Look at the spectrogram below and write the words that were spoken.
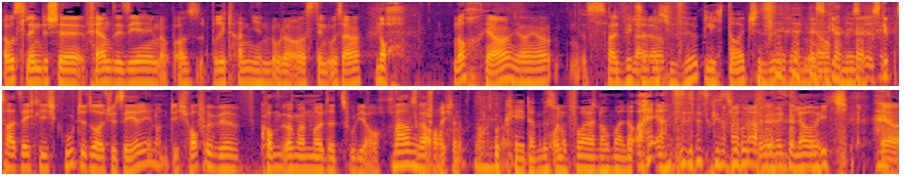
ausländische Fernsehserien, ob aus Britannien oder aus den USA. Noch. Noch, ja, ja, ja. Das ist halt Du willst doch leider, nicht wirklich deutsche Serien Es gibt, es gibt tatsächlich gute deutsche Serien und ich hoffe, wir kommen irgendwann mal dazu, die auch Machen zu wir auch. besprechen. Machen wir Okay, dann müssen wir Und- vorher nochmal eine ernste Diskussion führen, glaube ich. ja,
